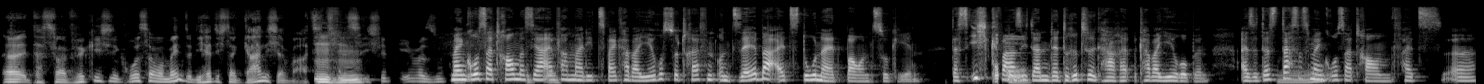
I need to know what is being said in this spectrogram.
äh, das war wirklich ein großer Moment und die hätte ich da gar nicht erwartet. Mhm. Also ich finde die immer super. Mein großer Traum ist ja einfach mal die zwei Caballeros zu treffen und selber als Donald bauen zu gehen dass ich quasi oh. dann der dritte Caballero bin. Also das, das mhm. ist mein mhm. großer Traum, falls. Äh,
